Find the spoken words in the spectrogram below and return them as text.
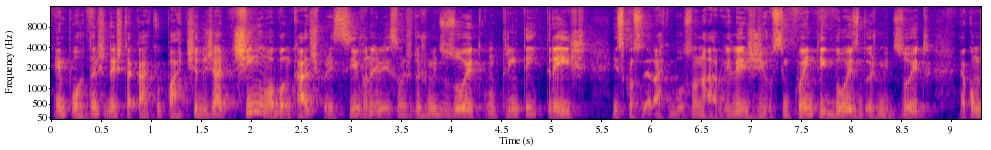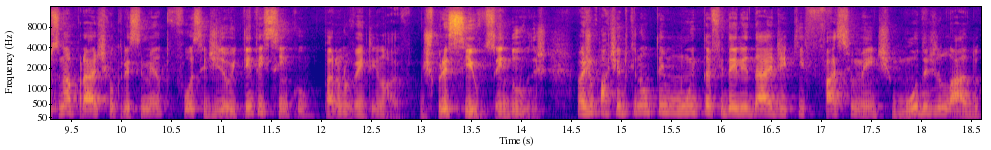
é importante destacar que o partido já tinha uma bancada expressiva na eleição de 2018, com 33. E se considerar que Bolsonaro elegeu 52 em 2018, é como se na prática o crescimento fosse de 85 para 99. Expressivo, sem dúvidas, mas de um partido que não tem muita fidelidade e que facilmente muda de lado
